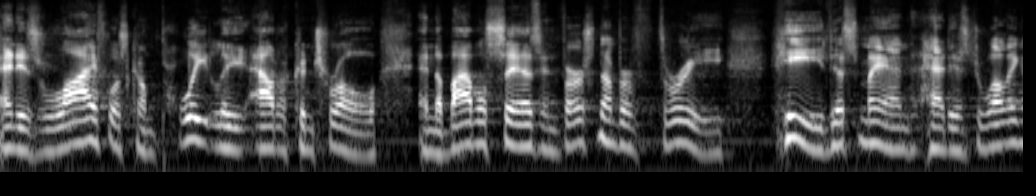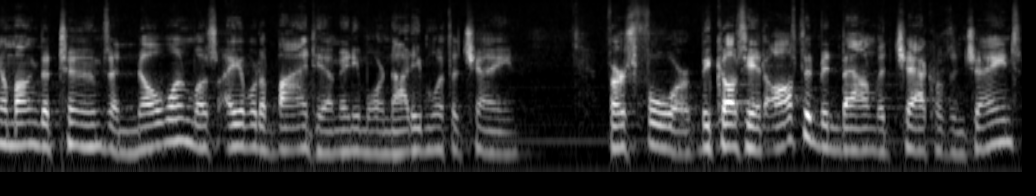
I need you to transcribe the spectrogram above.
and his life was completely out of control. And the Bible says in verse number three, he, this man, had his dwelling among the tombs, and no one was able to bind him anymore, not even with a chain. Verse 4 because he had often been bound with shackles and chains,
